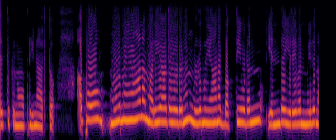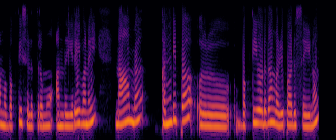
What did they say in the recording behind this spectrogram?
ஏற்றுக்கணும் அப்படின்னு அர்த்தம். அப்போ முழுமையான மரியாதையுடனும் முழுமையான பக்தியுடனும் எந்த இறைவன் மீது நம்ம பக்தி செலுத்துறோமோ அந்த இறைவனை நாம கண்டிப்பா ஒரு பக்தியோடு தான் வழிபாடு செய்யணும்.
